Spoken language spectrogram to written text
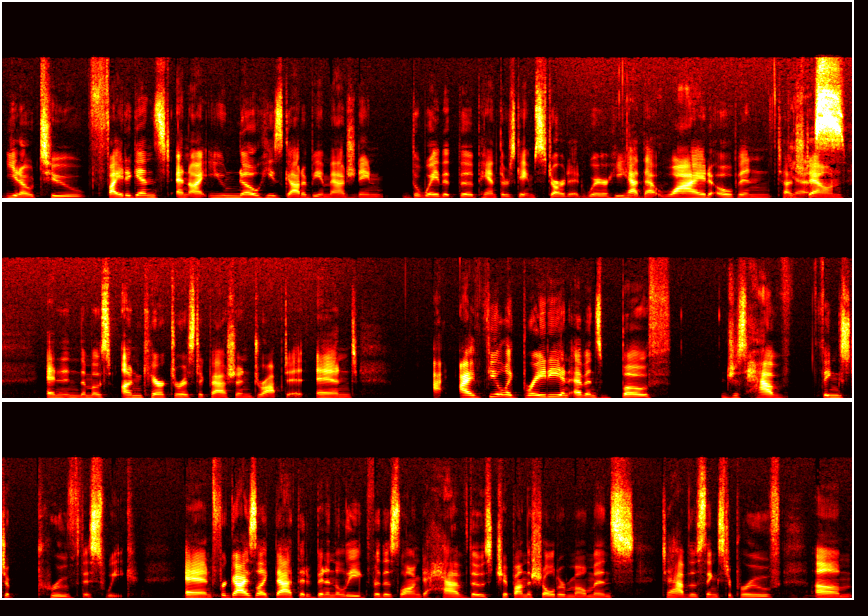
you know to fight against and I you know he's got to be imagining the way that the Panthers game started where he had that wide open touchdown Yes. and in the most uncharacteristic fashion dropped it and I, I feel like Brady and Evans both just have things to prove this week. And for guys like that that have been in the league for this long to have those chip on the shoulder moments, to have those things to prove, um,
